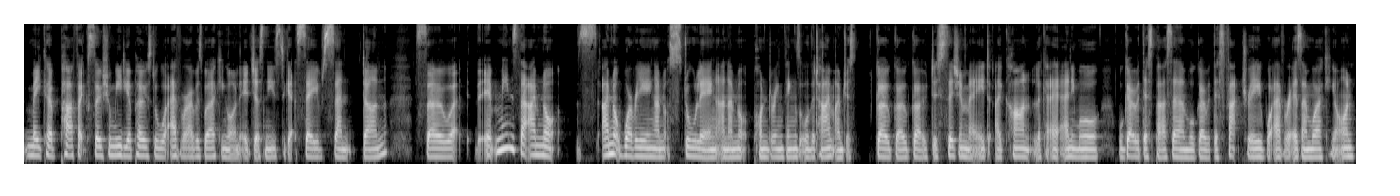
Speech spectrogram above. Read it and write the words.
make a perfect social media post or whatever I was working on. It just needs to get saved, sent, done. So it means that I'm not I'm not worrying, I'm not stalling, and I'm not pondering things all the time. I'm just go, go, go, decision made. I can't look at it anymore. We'll go with this person, we'll go with this factory, whatever it is I'm working on.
